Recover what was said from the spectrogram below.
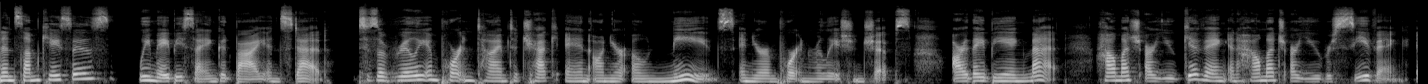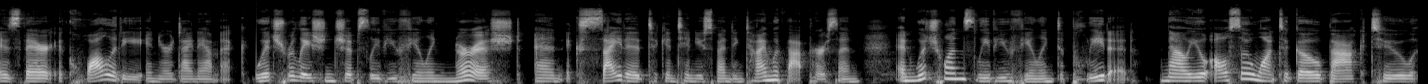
And in some cases, we may be saying goodbye instead. This is a really important time to check in on your own needs in your important relationships. Are they being met? How much are you giving and how much are you receiving? Is there equality in your dynamic? Which relationships leave you feeling nourished and excited to continue spending time with that person? And which ones leave you feeling depleted? Now, you also want to go back to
